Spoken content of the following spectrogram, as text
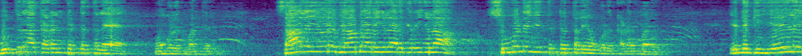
முத்ரா கடன் திட்டத்துல உங்களுக்கு வந்துடும் சாலையோர வியாபாரிகளா இருக்கிறீங்களா? சுவநிதி திட்டத்திலே உங்களுக்கு கடன் வரும். இன்னைக்கு ஏழை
